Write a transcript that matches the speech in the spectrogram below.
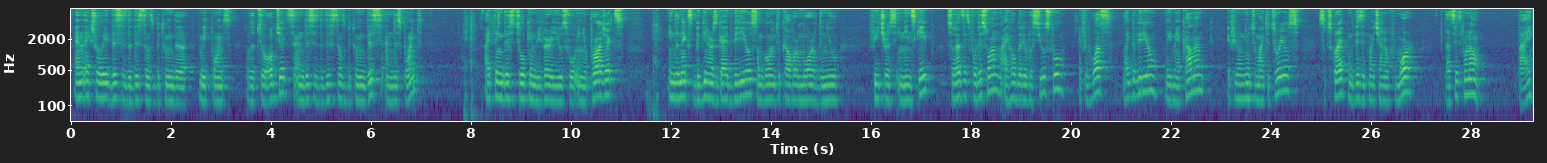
And actually this is the distance between the midpoints of the two objects and this is the distance between this and this point. I think this tool can be very useful in your projects. In the next beginner's guide videos I'm going to cover more of the new features in Inkscape. So that's it for this one. I hope that it was useful. If it was, like the video, leave me a comment. If you're new to my tutorials, subscribe and visit my channel for more. That's it for now. Bye.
